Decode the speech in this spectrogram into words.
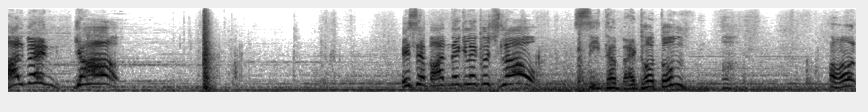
आलबिन, यहाँ। इसे बांधने के लिए कुछ लाओ। सीधे बैठो तुम। और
